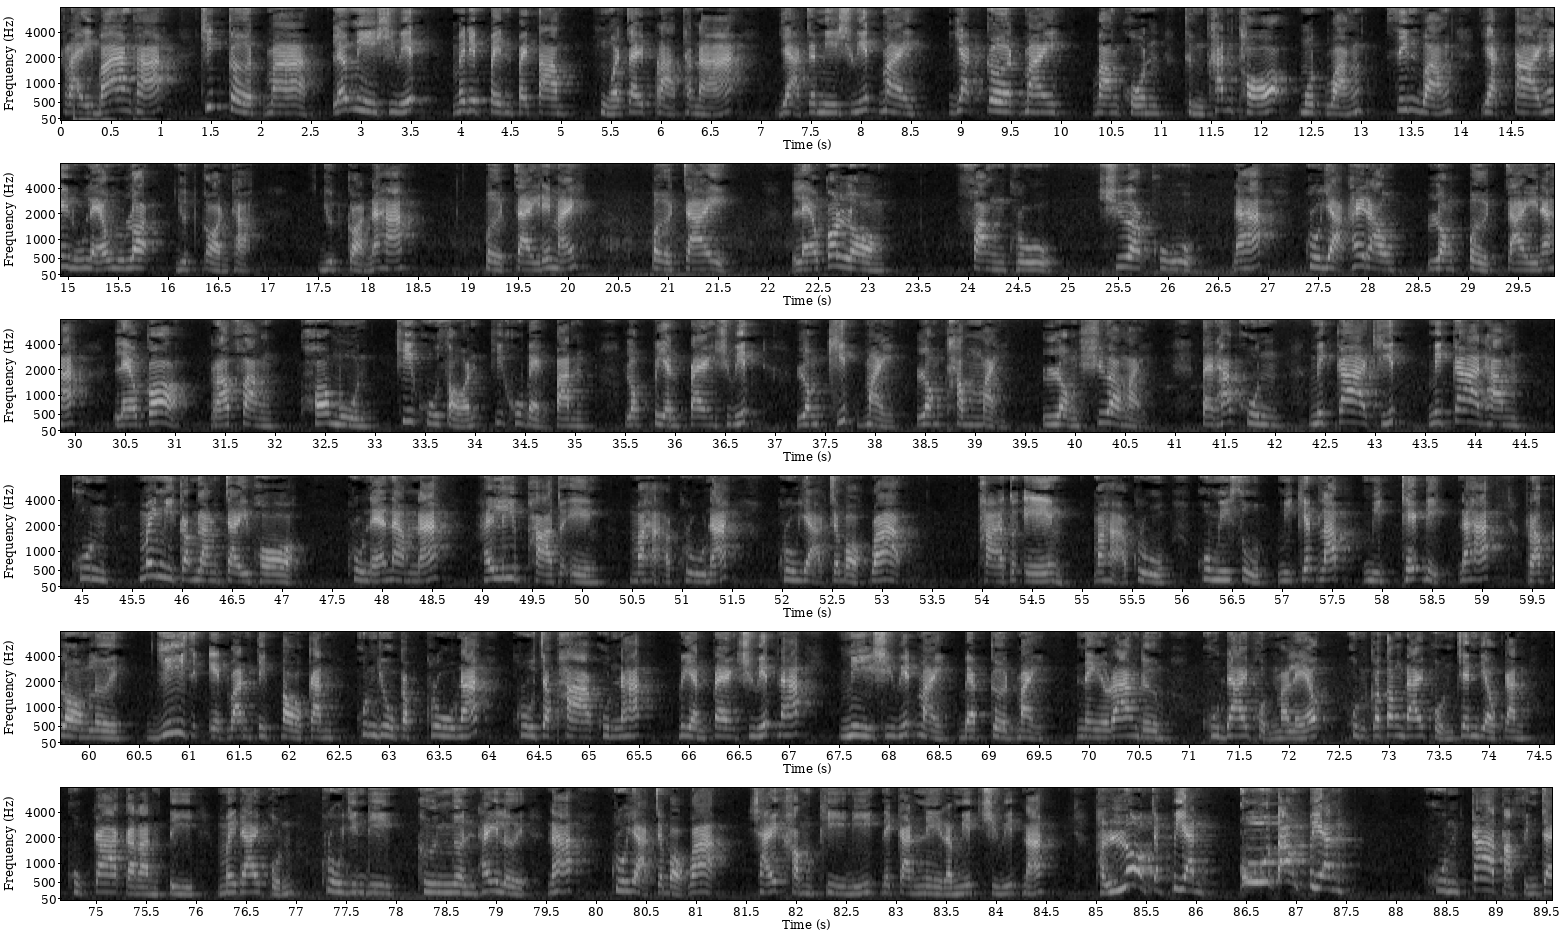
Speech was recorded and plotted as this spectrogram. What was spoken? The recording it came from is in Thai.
ใครบ้างคะ ที่เกิดมาแล้วมีชีวิตไม่ได้เป็นไปตามหัวใจปรารถนา อยากจะมีชีวิตใหม่ อยากเกิดใหม่ บางคนถึงขั้นท้อ หมดหวัง สิ้นหวัง อยากตายให้รู้แล้วรู้รอดหยุดก่อนค่ะ หยุดก่อนนะคะ เปิดใจได้ไหม เปิดใจ แล้วก็ลองฟังครู เชื่อครูนะคะครูอยากให้เรา ลองเปิดใจนะคะ แล้วก็รับฟังข้อมูลที่ครูสอนที่ครูแบ่งปัน ลองเปลี่ยนแปลงชีวิต ลองคิดใหม่ ลองทำใหม่ ลองเชื่อใหม่ แต่ถ้าคุณไม่กล้าคิด ไม่กล้าทำคุณไม่มีกำลังใจพอ ครูแนะนำนะ ให้รีบพาตัวเอง มาหาครูนะ ครูอยากจะบอกว่า พาตัวเอง มาหาครู ครูมีสูตร มีเคล็ดลับ มีเทคนิคนะคะ รับรองเลย 21 วันติดต่อกัน คุณอยู่กับครูนะ ครูจะพาคุณนะคะเปลี่ยนแปลงชีวิตนะคะมีชีวิตใหม่แบบเกิดใหม่ในร่างเดิมครูได้ผลมาแล้ว คุณก็ต้องได้ผลเช่นเดียวกัน ครูกล้าการันตี ไม่ได้ผล ครูยินดีคืนเงินให้เลยนะคะครูอยากจะบอกว่าใช้คำพีนี้ในการเนรมิตชีวิตนะ ถ้าโลกจะเปลี่ยน กูต้องเปลี่ยน คุณกล้าตัดสินใจ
